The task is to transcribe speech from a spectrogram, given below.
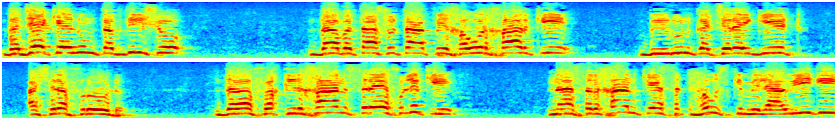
د جې کې نوم تبدیل شو دا به تاسو ته په خور خار کې بیرون کچرای گیټ اشرف روډ د فقیر خان سره خوله کې ناصر خان کیسټ هاوس کې ملاویږي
